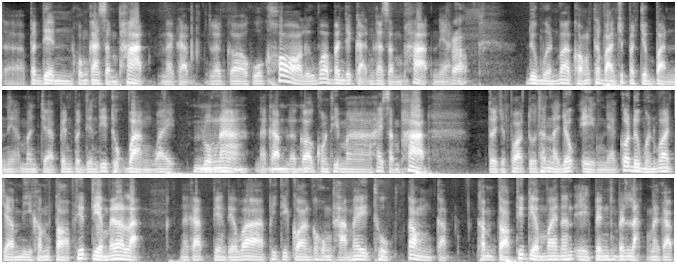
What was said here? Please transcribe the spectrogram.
เอ่อประเด็นของการสัมภาษณ์นะครับแล้วก็หัวข้อหรือว่าบรรยากาศการสัมภาษณ์เนี่ยครับ ดูเหมือนว่าของรัฐบาลชุดปัจจุบันเนี่ยมันจะเป็นประเด็นที่ถูกวางไว้ล่วงหน้านะครับ แล้วก็คนที่มาให้สัมภาษณ์โดยเฉพาะตัวท่านนายกเองเนี่ยก็ดูเหมือนว่าจะมีคำตอบที่เตรียมไว้แล้วล่ะนะครับ เพียงแต่ว่าพิธีกรก็คงถามให้ถูกต้องกับคำตอบที่เตรียมไว้นั่นเองเป็นเป็นหลักนะครับ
